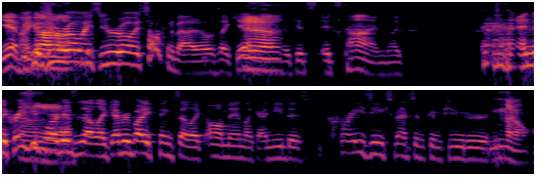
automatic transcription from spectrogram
Yeah, because you were always you were always talking about it. I was like, yeah, Yeah. man, like it's it's time. Like, and the crazy Oh, part yeah. is that like everybody thinks that like, oh man, like I need this crazy expensive computer. No.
